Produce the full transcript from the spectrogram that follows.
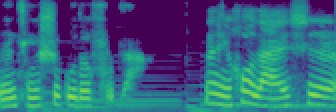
人情世故的复杂。那你后来是，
